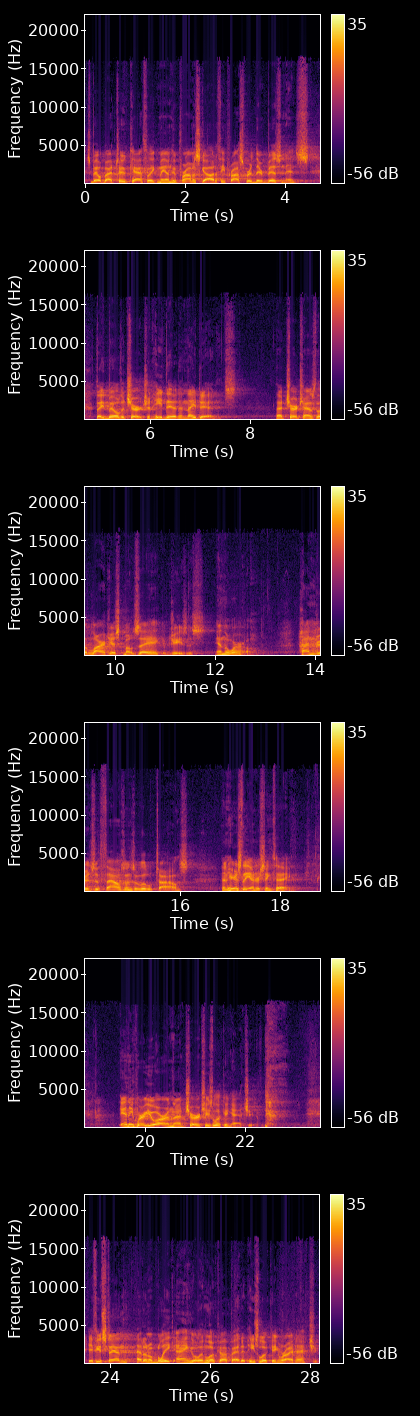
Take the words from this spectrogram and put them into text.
It's built by two Catholic men who promised God if he prospered their business, they'd build a church. And he did, and they did. It's, that church has the largest mosaic of Jesus in the world. Hundreds of thousands of little tiles. And here's the interesting thing anywhere you are in that church, he's looking at you. If you stand at an oblique angle and look up at it, he's looking right at you.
